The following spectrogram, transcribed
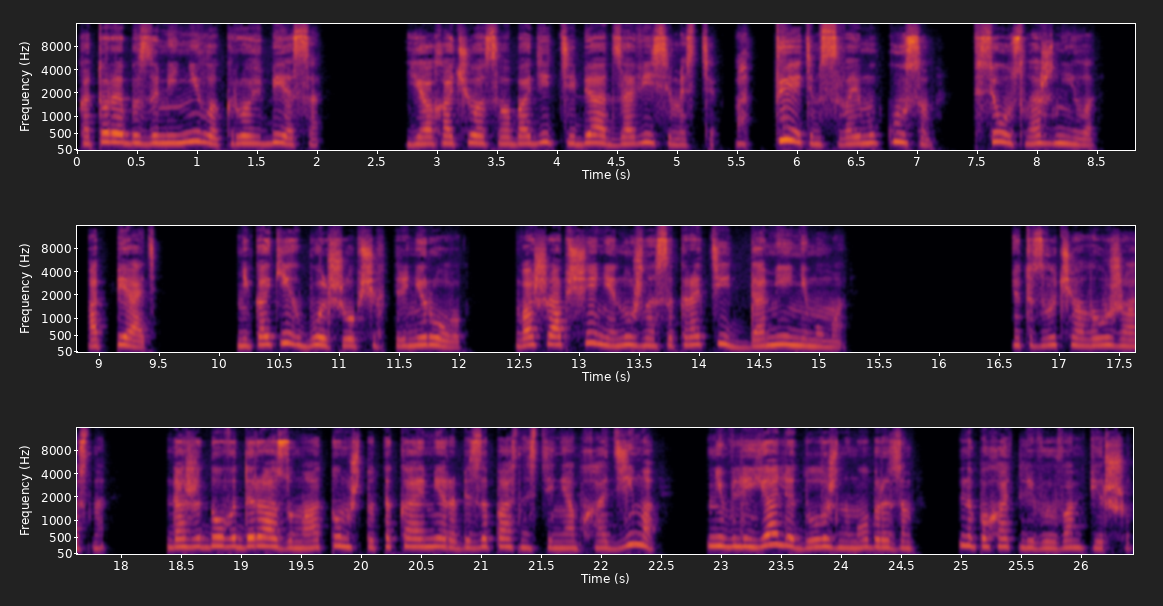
которая бы заменила кровь беса. Я хочу освободить тебя от зависимости, а ты этим своим укусом все усложнило. Опять. Никаких больше общих тренировок. Ваше общение нужно сократить до минимума. Это звучало ужасно. Даже доводы разума о том, что такая мера безопасности необходима, не влияли должным образом на похотливую вампиршу.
